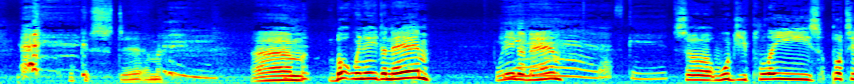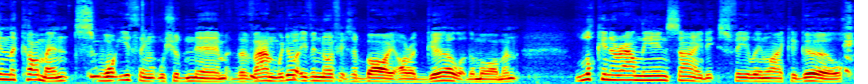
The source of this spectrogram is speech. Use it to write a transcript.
Look at state of me. Um, but we need a name. We need yeah, a name. that's good. So, would you please put in the comments what you think we should name the van? We don't even know if it's a boy or a girl at the moment. Looking around the inside, it's feeling like a girl.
